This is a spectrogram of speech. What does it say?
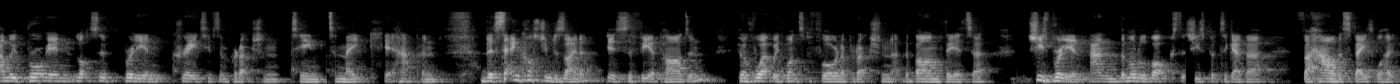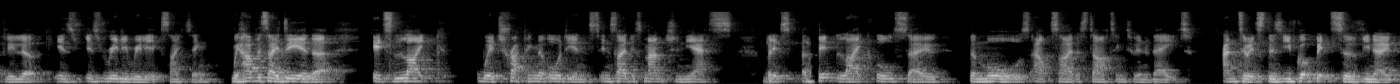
and we've brought in lots of brilliant creatives and production team to make it happen. The set and costume designer is Sophia Pardon, who I've worked with once before in a production at the Barn Theatre. She's brilliant, and the model box that she's put together for how the space will hopefully look is is really really exciting. We have this idea that it's like we're trapping the audience inside this mansion, yes, but mm. it's a bit like also the moors outside are starting to invade, and so it's there's you've got bits of you know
